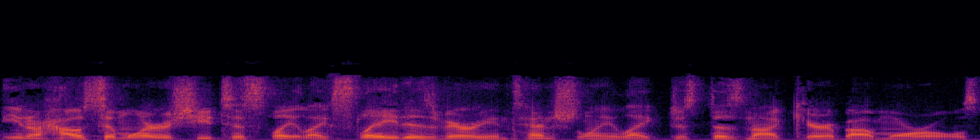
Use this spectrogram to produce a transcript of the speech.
you know, how similar is she to Slate? Like Slate is very intentionally like just does not care about morals,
